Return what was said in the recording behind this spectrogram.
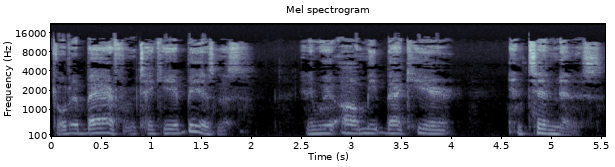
go to the bathroom, take care of business. And we'll all meet back here in 10 minutes.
